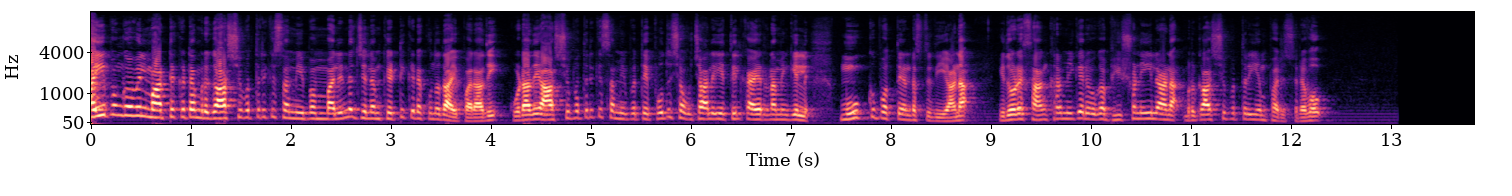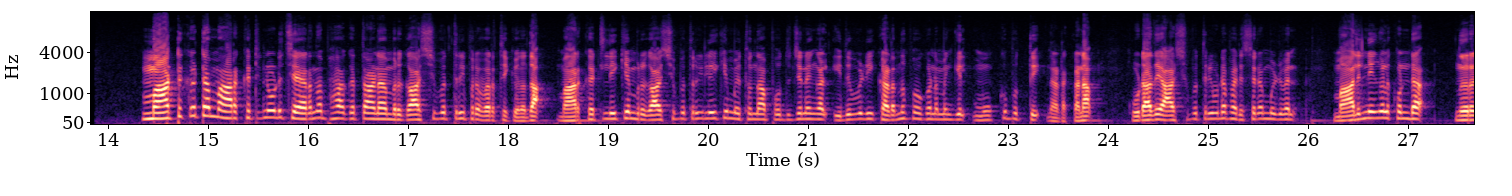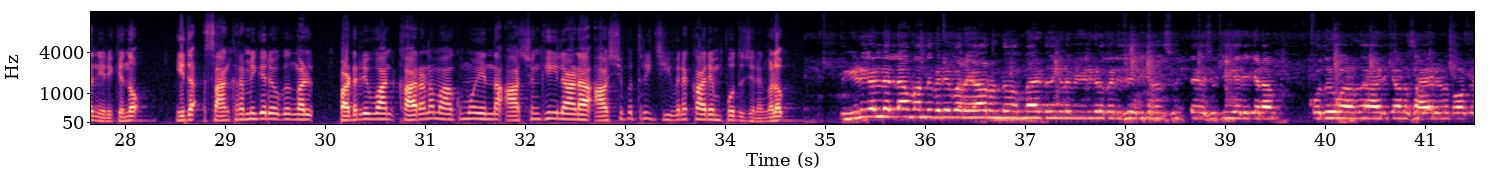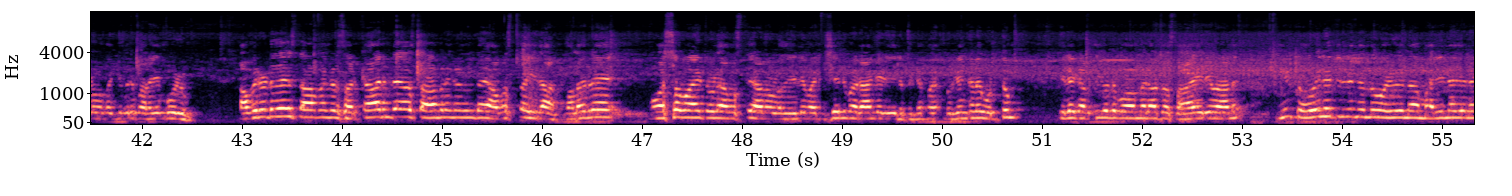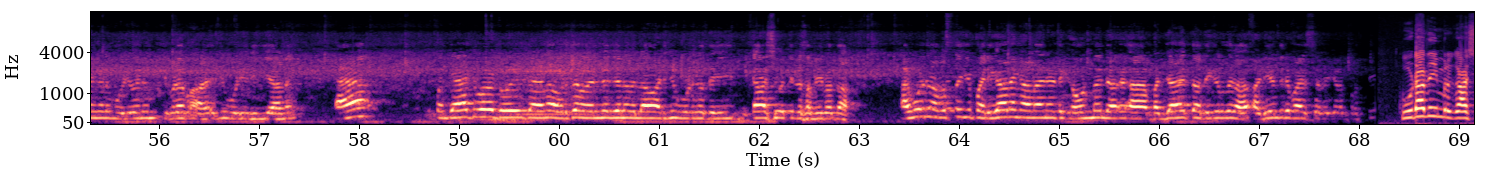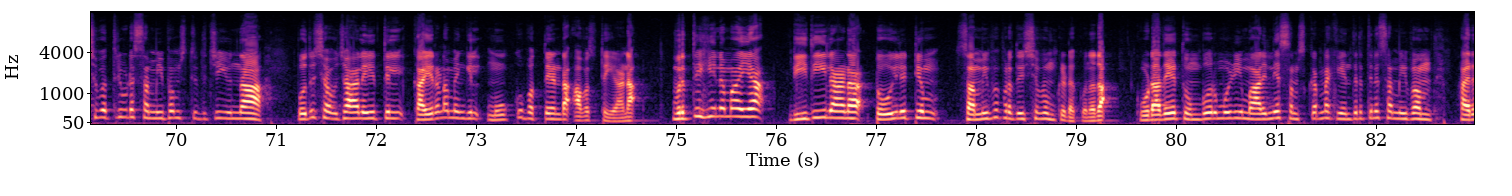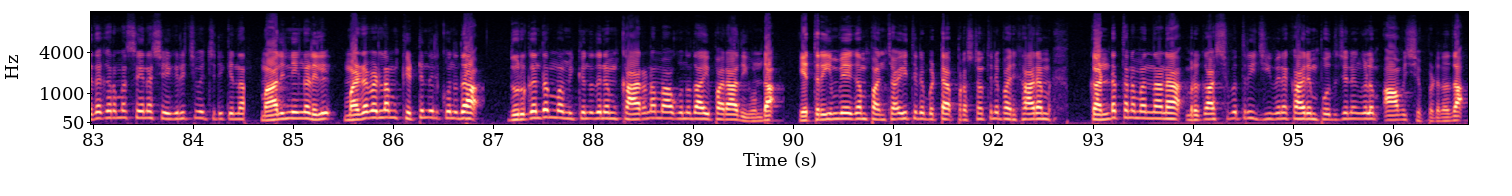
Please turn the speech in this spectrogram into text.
അയ്യപ്പൻകോവിൽ മാട്ടുക്കട്ട മൃഗാശുപത്രിക്ക് സമീപം മലിനജലം കെട്ടിക്കിടക്കുന്നതായി പരാതി. കൂടാതെ ആശുപത്രിക്ക് സമീപത്തെ പൊതു ശൗചാലയത്തിൽ കയറണമെങ്കിൽ മൂക്ക് പൊത്തേണ്ട സ്ഥിതിയാണ്. ഇതോടെ സാംക്രമിക രോഗ ഭീഷണിയിലാണ് മൃഗാശുപത്രിയും പരിസരവും. മാട്ടുക്കട്ട മാർക്കറ്റിനോട് ചേർന്ന ഭാഗത്താണ് മൃഗാശുപത്രി പ്രവർത്തിക്കുന്നത്. മാർക്കറ്റിലേക്കും മൃഗാശുപത്രിയിലേക്കും എത്തുന്ന പൊതുജനങ്ങൾ ഇതുവഴി കടന്നു പോകണമെങ്കിൽ മൂക്കുപൊത്തി നടക്കണം. കൂടാതെ ആശുപത്രിയുടെ പരിസരം മുഴുവൻ മാലിന്യങ്ങൾ കൊണ്ട് നിറഞ്ഞിരിക്കുന്നു. ഇത് സാംക്രമിക രോഗങ്ങൾ പടരുവാൻ കാരണമാകുമോ എന്ന ആശങ്കയിലാണ് ആശുപത്രി ജീവനക്കാരും പൊതുജനങ്ങളും. വീടുകളിലെല്ലാം വന്ന് ഇവർ പറയാറുണ്ട് നന്നായിട്ട് നിങ്ങളുടെ വീടുകൾ പരിശീലിക്കണം ശുചീകരിക്കണം കൊതുക് വളർന്നായിരിക്കാനുള്ള നോക്കണം നോക്കണമെന്നൊക്കെ ഇവർ പറയുമ്പോഴും അവരുടേതായ സ്ഥാപനങ്ങൾ സർക്കാരിന്റെ സ്ഥാപനങ്ങളുടെ അവസ്ഥ ഇതാണ്. വളരെ മോശമായിട്ടുള്ള അവസ്ഥയാണുള്ളത്. ഇതിൽ മനുഷ്യന് വരാൻ കഴിയില്ല. പിന്നെ മൃഗങ്ങളെ ഒട്ടും ഇതിലെ കടത്തിക്കൊണ്ട് പോകാൻ മേലാത്ത സാഹചര്യമാണ്. ഈ ടോയ്ലറ്റിൽ നിന്ന് ഒഴുകുന്ന മലിനജലങ്ങൾ മുഴുവനും ഇവിടെ അടിഞ്ഞു കൂടിയിരിക്കുകയാണ് ആ പഞ്ചായത്ത് പോലെ ടോയ്ലറ്റാണ് അവിടുത്തെ മലിനജലം എല്ലാം അടിഞ്ഞു കൂടുന്നത്. ഈ ആശുപത്രിയുടെ സമീപത്താണ് അതുകൊണ്ട് അവസ്ഥയ്ക്ക് പരിഹാരം കാണാനായിട്ട് ഗവൺമെന്റ് പഞ്ചായത്ത് അധികൃതർ അടിയന്തരമായി ശ്രമിക്കണം. കൂടാതെ മൃഗാശുപത്രിയുടെ സമീപം സ്ഥിതി ചെയ്യുന്ന പൊതുശൗചാലയത്തിൽ കയറണമെങ്കിൽ മൂക്കുപൊത്തേണ്ട അവസ്ഥയാണ്. വൃത്തിഹീനമായ രീതിയിലാണ് ടോയ്ലറ്റും സമീപ പ്രദേശവും കിടക്കുന്നത്. കൂടാതെ തുമ്പൂർമൊഴി മാലിന്യ സംസ്കരണ കേന്ദ്രത്തിന് സമീപം ഹരിതകർമ്മസേന ശേഖരിച്ചു വച്ചിരിക്കുന്ന മാലിന്യങ്ങളിൽ മഴവെള്ളം കെട്ടിനിൽക്കുന്നത് ദുർഗന്ധം വമിക്കുന്നതിനും കാരണമാകുന്നതായി പരാതിയുണ്ട്. എത്രയും വേഗം പഞ്ചായത്ത് ഇടപെട്ട പ്രശ്നത്തിന് പരിഹാരം കണ്ടെത്തണമെന്നാണ് മൃഗാശുപത്രി ജീവനക്കാരും പൊതുജനങ്ങളും ആവശ്യപ്പെടുന്നത്.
